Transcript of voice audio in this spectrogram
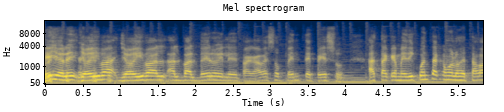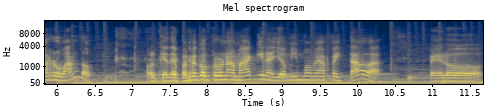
yo, iba, yo iba al, barbero y le pagaba esos 20 pesos hasta que me di cuenta que me los estaba robando. Porque después me compré una máquina y yo mismo me afeitaba. Pero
